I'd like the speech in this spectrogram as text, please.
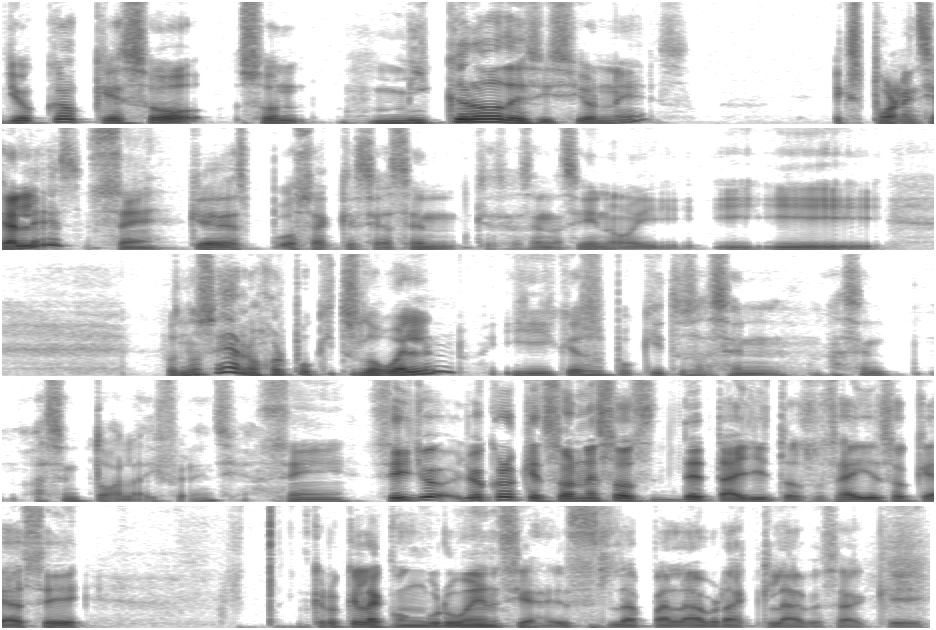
yo creo que eso son micro decisiones exponenciales Sí, que o sea, que se hacen, que se hacen así, ¿no? Y, y- y, pues no sé, a lo mejor poquitos lo huelen y que esos poquitos hacen, hacen, hacen toda la diferencia. sí. Sí, yo, yo creo que son esos detallitos, o sea, y eso que hace, creo que la congruencia es la palabra clave, o sea, que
